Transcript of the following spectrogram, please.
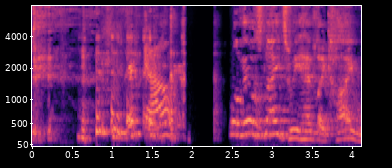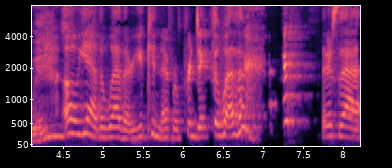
well, those nights we had like high winds. Oh yeah, the weather. You can never predict the weather. There's that.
